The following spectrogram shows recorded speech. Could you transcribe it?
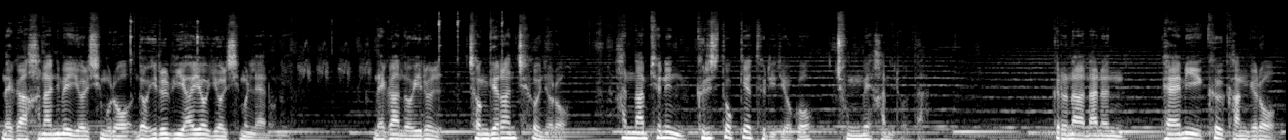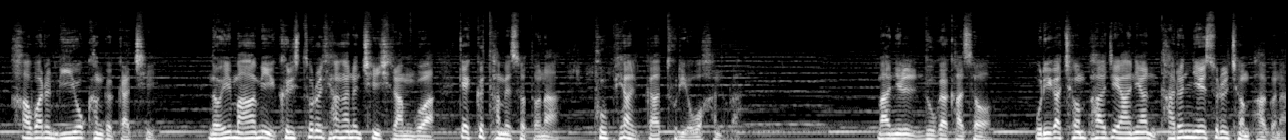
내가 하나님의 열심으로 너희를 위하여 열심을 내노니 내가 너희를 정결한 처녀로 한 남편인 그리스도께 드리려고 중매함이로다. 그러나 나는 뱀이 그 관계로 하와를 미혹한 것 같이 너희 마음이 그리스도를 향하는 진실함과 깨끗함에서 떠나 부패할까 두려워하노라. 만일 누가 가서 우리가 전파하지 아니한 다른 예수를 전파하거나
